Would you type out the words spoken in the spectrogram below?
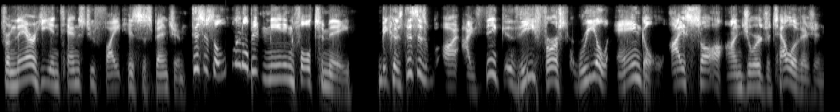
From there, he intends to fight his suspension. This is a little bit meaningful to me because this is, I think, the first real angle I saw on Georgia television.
